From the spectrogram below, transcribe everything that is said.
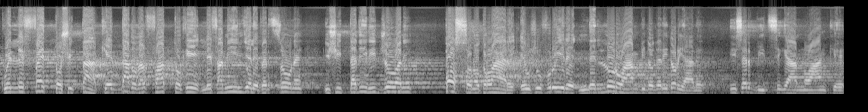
quell'effetto città che è dato dal fatto che le famiglie, le persone, i cittadini, i giovani possono trovare e usufruire nel loro ambito territoriale i servizi che hanno anche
